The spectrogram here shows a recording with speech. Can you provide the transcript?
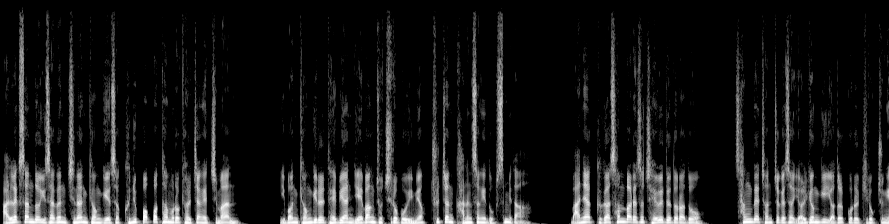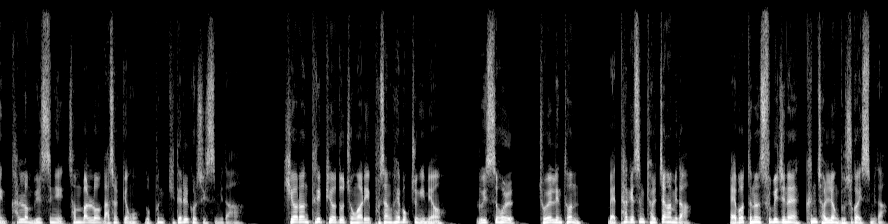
알렉산더 이삭은 지난 경기에서 근육 뻣뻣함으로 결장했지만 이번 경기를 대비한 예방 조치로 보이며 출전 가능성이 높습니다. 만약 그가 선발에서 제외되더라도 상대 전적에서 10경기 8골을 기록 중인 칼럼 윌슨이 선발로 나설 경우 높은 기대를 걸 수 있습니다. 키어런 트리피어도 종아리 부상 회복 중이며 루이스 홀, 조엘린턴, 메타겟은 결장합니다. 에버튼은 수비진에 큰 전력 누수가 있습니다.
